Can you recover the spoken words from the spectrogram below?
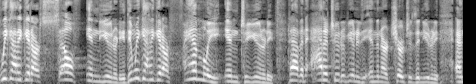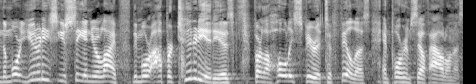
we got to get ourselves in unity. Then we got to get our family into unity, to have an attitude of unity, and then our churches in unity. And the more unity you see in your life, the more opportunity it is for the Holy Spirit to fill us and pour Himself out on us.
